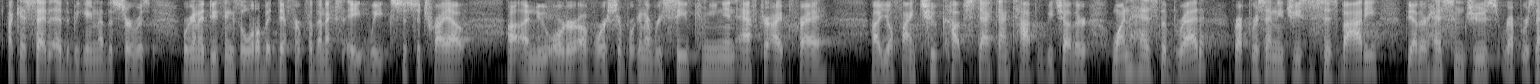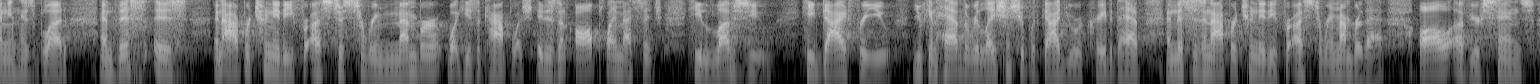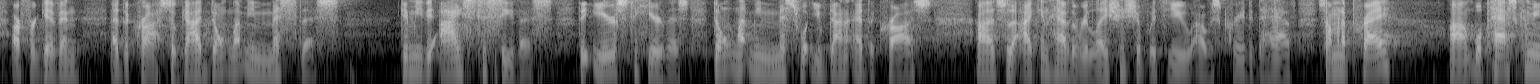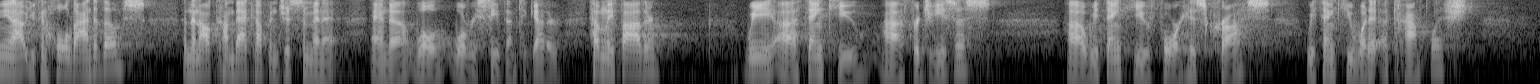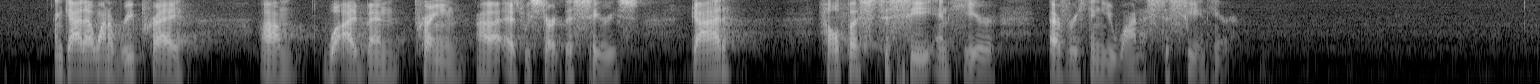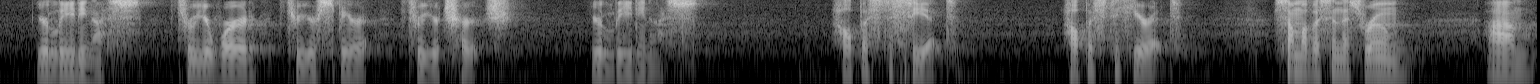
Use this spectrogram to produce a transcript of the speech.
Like I said at the beginning of the service, we're going to do things a little bit different for the next eight weeks just to try out uh, a new order of worship. We're going to receive communion after I pray. Uh, you'll find two cups stacked on top of each other. One has the bread representing Jesus' body, the other has some juice representing his blood. And this is an opportunity for us just to remember what he's accomplished. It is an all play message. He loves you. He died for you. You can have the relationship with God you were created to have. And this is an opportunity for us to remember that. All of your sins are forgiven at the cross. So, God, don't let me miss this. Give me the eyes to see this the ears to hear this. Don't let me miss what you've done at the cross uh, so that I can have the relationship with you I was created to have. So I'm going to pray. Um, we'll pass communion out. You can hold on to those. And then I'll come back up in just a minute and uh, we'll, we'll receive them together. Heavenly Father, we uh, thank you uh, for Jesus. Uh, we thank you for his cross. We thank you what it accomplished. And God, I want to repray um, what I've been praying uh, as we start this series. God, help us to see and hear everything you want us to see and hear. You're leading us through your word, through your spirit, through your church. You're leading us. Help us to see it. Help us to hear it. Some of us in this room, um,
